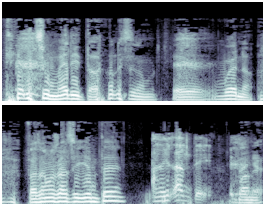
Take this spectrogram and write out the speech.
Tienes un mérito con ese nombre. Eh, bueno, pasamos al siguiente. Adelante. Venga.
